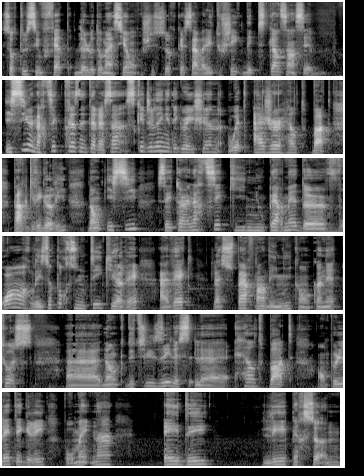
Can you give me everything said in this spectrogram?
surtout si vous faites de l'automation. Je suis sûr que ça va aller toucher des petites cordes sensibles. Ici, un article très intéressant, Scheduling Integration with Azure Health Bot par Grégory. Donc ici, c'est un article qui nous permet de voir les opportunités qu'il y aurait avec la super pandémie qu'on connaît tous. Euh, donc d'utiliser le, le Health Bot, on peut l'intégrer pour maintenant aider les personnes.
